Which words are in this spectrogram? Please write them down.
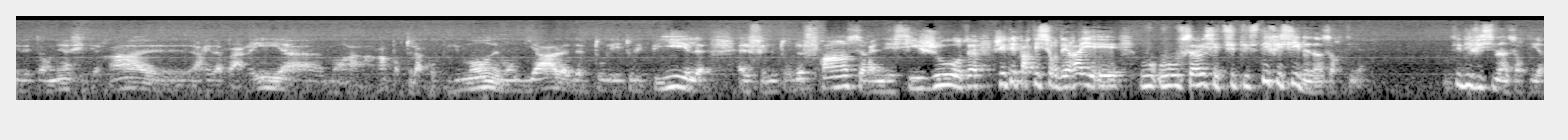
Yvette Horner a fait des rails, euh, arrive à Paris, à, bon, elle remporte la Coupe du Monde, mondiale, de tous les, tous les pays. Elle, fait le Tour de France, reine des six jours. J'étais partie sur des rails et vous, savez, c'est difficile d'en sortir. C'est difficile d'en sortir.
